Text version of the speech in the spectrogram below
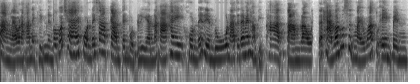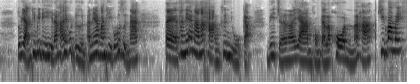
ฟังแล้วนะคะ ในคลิปหนึ่งเราก็แชร์ให้คนได้ทราบการเป็นบทเรียนนะคะ ให้คนได้เรียนรู้นะ จะได้ไม่ทำผิดพลาดตามเรา แต่ถามว่ารู้สึกไหมว่าตัวเองเป็นตัวอย่างที่ไม่ดีนะคะ ให้คนอื่น อันนี้บางทีก็รู้สึกนะ แต่ทั้งนี้นะนะคะขึ้นอยู่กับวิจารณญาณของแต่ละคนนะคะ คิดว่าไม่แฟ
